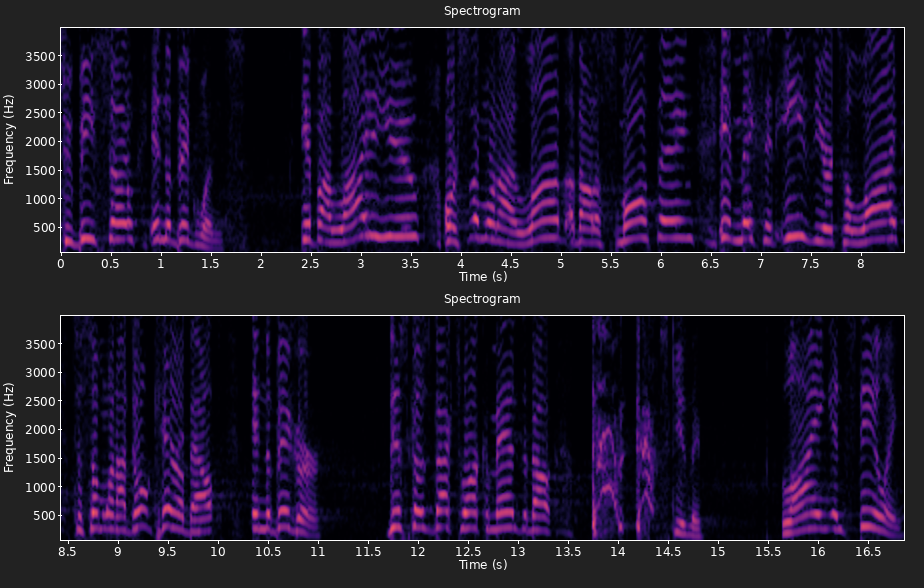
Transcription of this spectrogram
to be so in the big ones. If I lie to you or someone I love about a small thing, it makes it easier to lie to someone I don't care about in the bigger. This goes back to our commands about, excuse me, lying and stealing.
